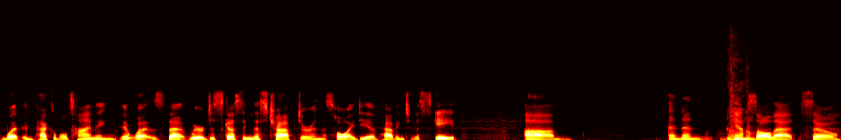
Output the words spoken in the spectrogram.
what impeccable timing it was that we're discussing this chapter and this whole idea of having to escape. Um, and then Pam saw that. So,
